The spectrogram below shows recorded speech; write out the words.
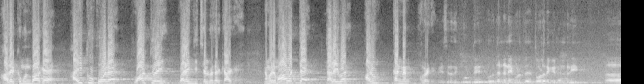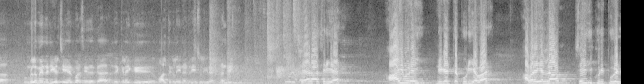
அதற்கு முன்பாக ஐக்கு போல வாழ்த்துறை வழங்கி செல்வதற்காக நமது மாவட்ட தலைவர் அருண் கண்ணன் அவர்கள். பேசுறது கூப்பிட்டு ஒரு தண்டனை கொடுத்த தோழருக்கு நன்றி. உண்மையிலுமே இந்த நிகழ்ச்சியை ஏற்பாடு செய்ததற்காக இந்த கிளைக்கு வாழ்த்துக்களை நன்றியை சொல்கிறேன். நன்றி. ஒரு பேராசிரியர் ஆய்வுரை நிகழ்த்தக்கூடியவர் அவரையெல்லாம் செய்தி குறிப்புகள்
